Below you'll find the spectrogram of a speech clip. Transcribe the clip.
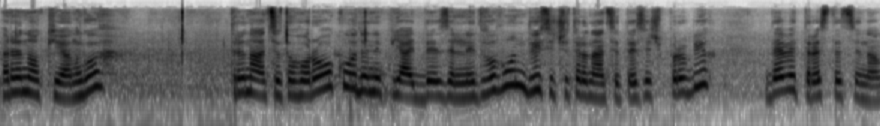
Рено Кенго 13-го року, 1,5 дизельний двигун, 214 тисяч пробіг, 9300 ціна.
